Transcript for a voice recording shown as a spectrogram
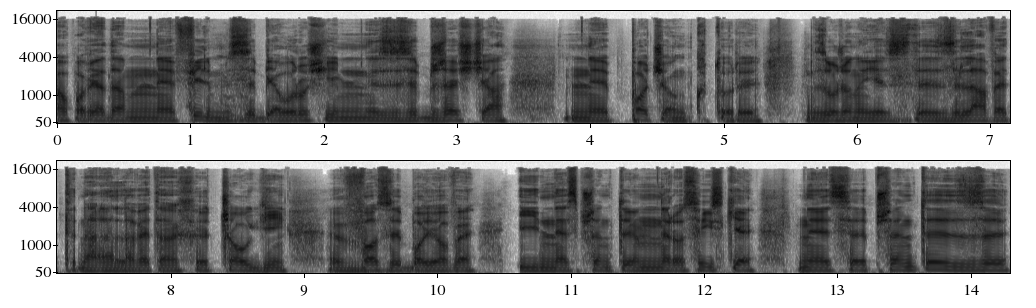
opowiadam film z Białorusi, z Brześcia. Pociąg, który złożony jest z lawet, na lawetach czołgi, wozy bojowe i inne sprzęty rosyjskie. Sprzęty z,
